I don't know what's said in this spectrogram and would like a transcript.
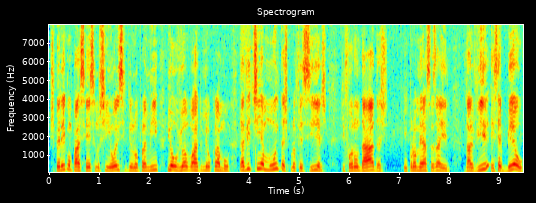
esperei com paciência no Senhor, ele se inclinou para mim e ouviu a voz do meu clamor. Davi tinha muitas profecias que foram dadas em promessas a ele. Davi recebeu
